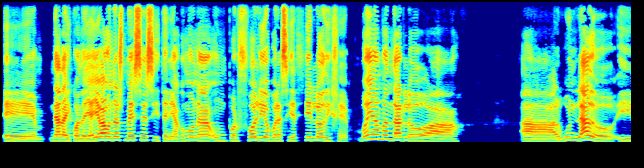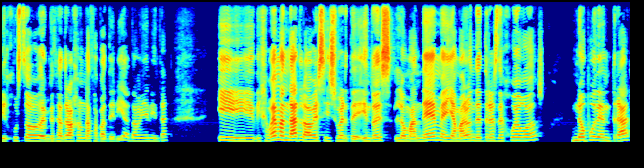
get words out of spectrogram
eh, nada, y cuando ya llevaba unos meses y tenía como una, un portfolio, por así decirlo, dije, voy a mandarlo a, a algún lado. Y justo empecé a trabajar en una zapatería también y tal. Y dije, voy a mandarlo a ver si hay suerte. Y entonces lo mandé, me llamaron de tres de juegos, no pude entrar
